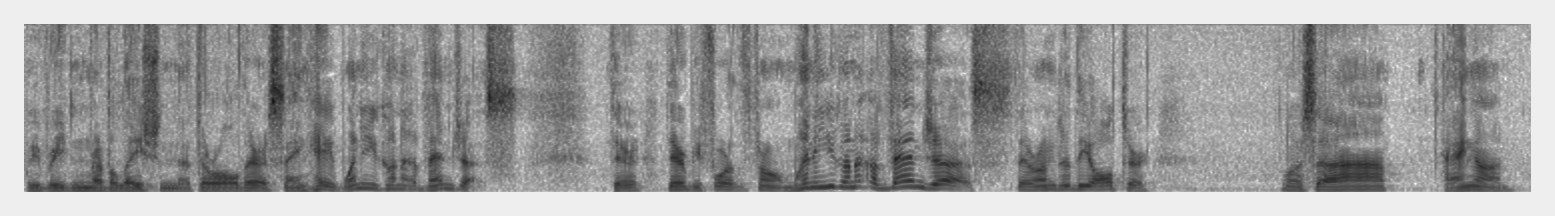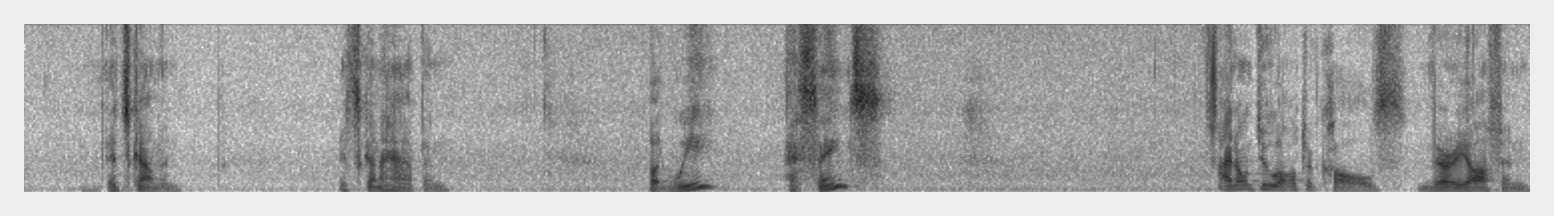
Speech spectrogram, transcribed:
We read in Revelation that they're all there saying, Hey, when are you going to avenge us? They're there before the throne. When are you going to avenge us? They're under the altar. The Lord said, Ah, hang on. It's coming. It's going to happen. But we, as saints, I don't do altar calls very often,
